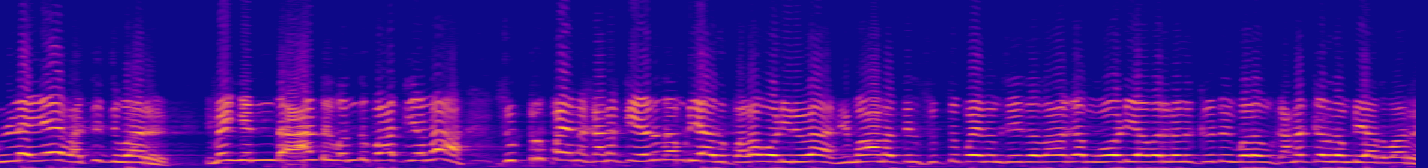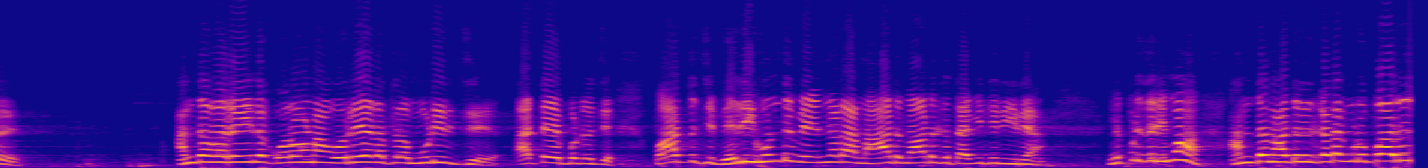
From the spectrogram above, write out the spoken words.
உள்ளேயே வச்சுச்சுவாரு இவங்க இந்த ஆண்டு வந்து பார்த்தீங்கன்னா சுற்றுப்பயண கணக்கு எழுத முடியாது. பல கோடி ரூபாய் விமானத்தில் சுற்றுப்பயணம் செய்ததாக மோடி அவர்களுக்கு இவ்வளவு கணக்கு எழுத முடியாது பாரு. அந்த வகையில் கொரோனா ஒரே இடத்துல மூடிருச்சு. அட்டையை போட்டுருச்சு. பார்த்துச்சு வெறி கொண்டு என்னடா நாடு நாடுக்கு தவி திரிகிறேன் எப்படி தெரியுமா? அந்த நாட்டுக்கு கடன் கொடுப்பாரு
